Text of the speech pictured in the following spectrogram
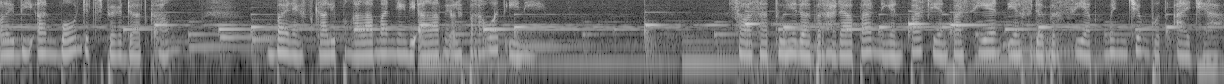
oleh theunboundedspirit.com, banyak sekali pengalaman yang dialami oleh perawat ini. Salah satunya adalah berhadapan dengan pasien-pasien yang sudah bersiap menjemput ajal.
